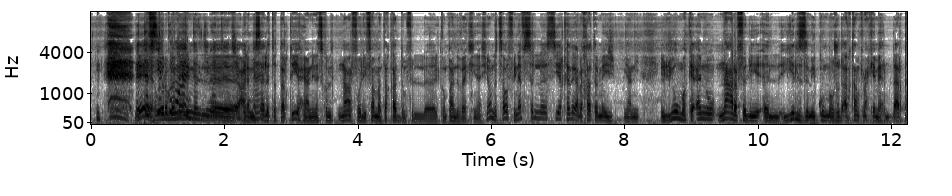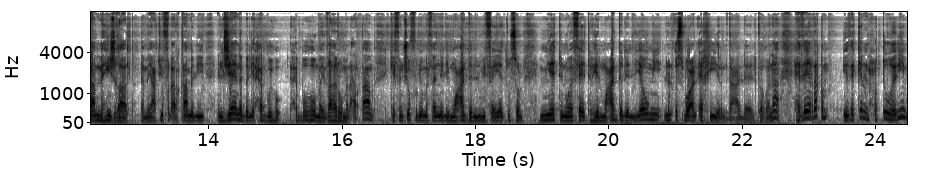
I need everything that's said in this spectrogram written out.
التفسير ربما يريم على مسألة التلقيح يعني الناس كل نعرفوا اللي فما تقدم في ال campagne de vaccination نتصور في نفس السياق هذا على خاطر ما يج... يعني اليوم وكأنه نعرف اللي يلزم يكون موجود أرقام كما حكى ماهر الأرقام ماهيش غالطة اما في الأرقام اللي الجانب اللي يحبوا يحبوا هما يظهروا من الأرقام. كيف نشوفوا اليوم مثلا اللي معدل الوفيات وصل 100 وفاة وهي المعدل اليومي للأسبوع الأخير نتاع الكورونا. هذا الرقم إذا كان نحطوه ريم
